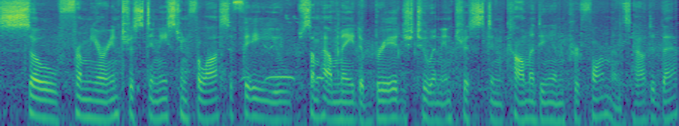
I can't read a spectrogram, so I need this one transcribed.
So, from your interest in Eastern philosophy, you somehow made a bridge to an interest in comedy and performance. How did that?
